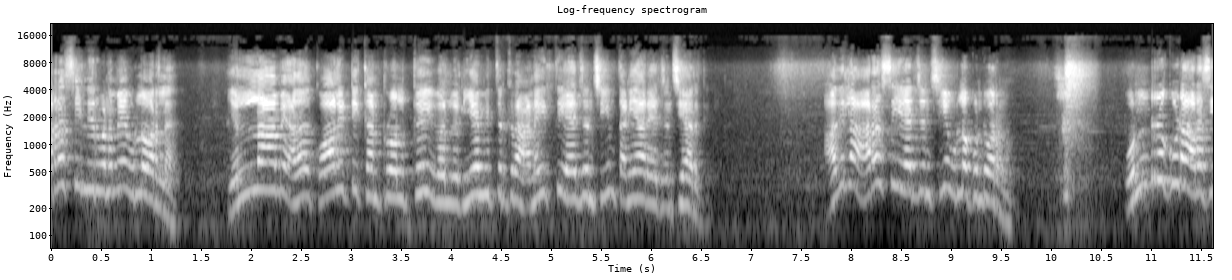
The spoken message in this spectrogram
அரசு நிறுவனமே உள்ள வரல. எல்லாமே அதாவது குவாலிட்டி கண்ட்ரோலுக்கு இவர்கள் நியமித்திருக்கிற அனைத்து ஏஜென்சியும் தனியார் ஏஜென்சியாக இருக்குது அதில் அரசு ஏஜென்சியும் உள்ளே கொண்டு வரணும். ஒன்று கூட அரசு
